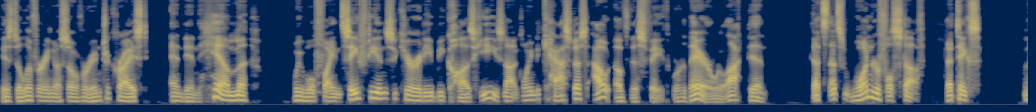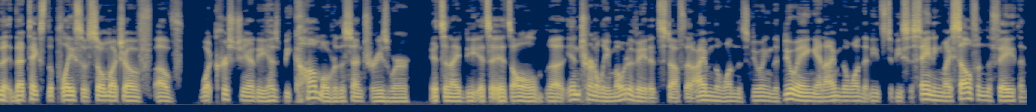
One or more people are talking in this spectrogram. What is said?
is delivering us over into Christ, and in Him we will find safety and security because He's not going to cast us out of this faith. We're there, we're locked in. That's that's wonderful stuff. That takes that, that takes the place of so much of of what Christianity has become over the centuries, where it's an idea, it's it's all uh, internally motivated stuff that I'm the one that's doing the doing, and I'm the one that needs to be sustaining myself in the faith, and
